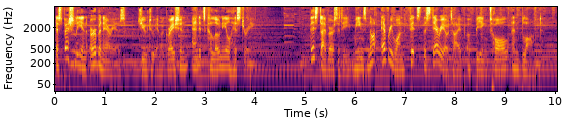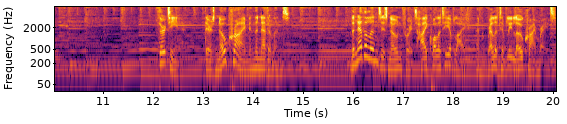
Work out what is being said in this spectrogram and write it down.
especially in urban areas, due to immigration and its colonial history. This diversity means not everyone fits the stereotype of being tall and blonde. 13. There's no crime in the Netherlands. The Netherlands is known for its high quality of life and relatively low crime rates.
